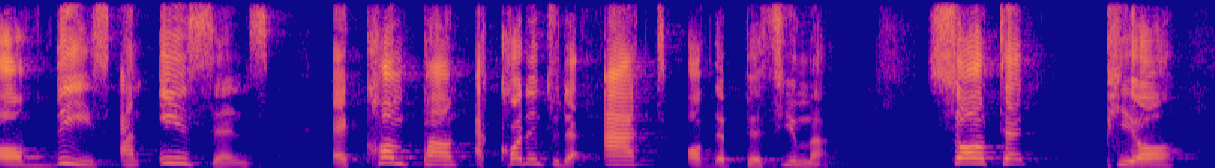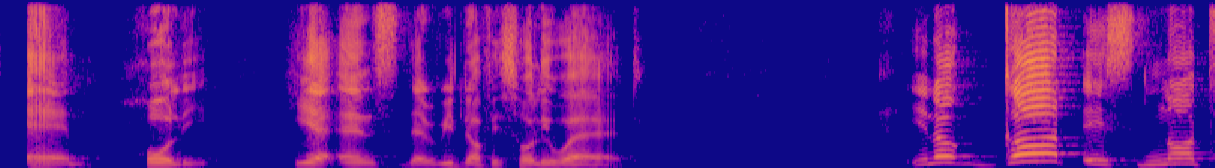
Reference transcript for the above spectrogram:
of these an incense, a compound according to the act of the perfumer, salted, pure, and holy. Here ends the reading of his holy word. You know, God is not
